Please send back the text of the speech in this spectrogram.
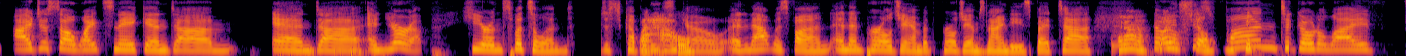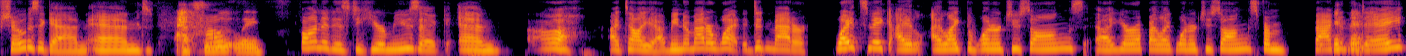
I just saw Whitesnake and um and uh and Europe here in Switzerland just a couple wow. weeks ago and that was fun and then pearl jam but pearl jam's 90s but uh yeah, so well, it's still. just fun to go to live shows again and absolutely fun it is to hear music and oh i tell you i mean no matter what it didn't matter Whitesnake, I I like the one or two songs. Uh, Europe, I like one or two songs from back in the day,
